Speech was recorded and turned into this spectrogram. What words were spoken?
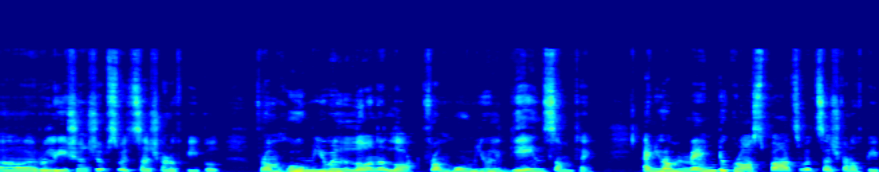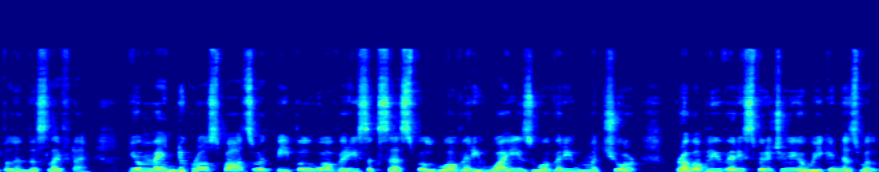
uh, relationships with such kind of people from whom you will learn a lot from whom you will gain something. And you are meant to cross paths with such kind of people in this lifetime you're meant to cross paths with people who are very successful who are very wise who are very mature probably very spiritually awakened as well.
